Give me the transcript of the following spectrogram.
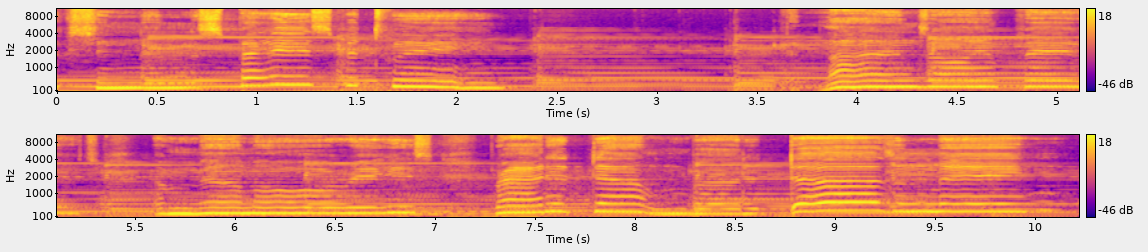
Fiction in the space between the lines on your page of memories. Write it down, but it doesn't mean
